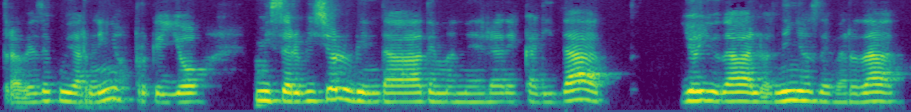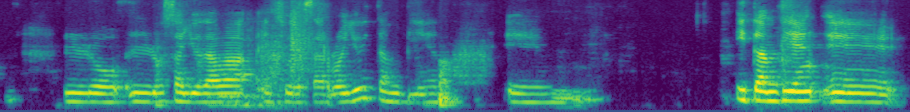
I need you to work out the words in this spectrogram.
través de cuidar niños, porque yo mi servicio lo brindaba de manera de calidad, yo ayudaba a los niños de verdad, los ayudaba en su desarrollo y también, em, y también eh,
